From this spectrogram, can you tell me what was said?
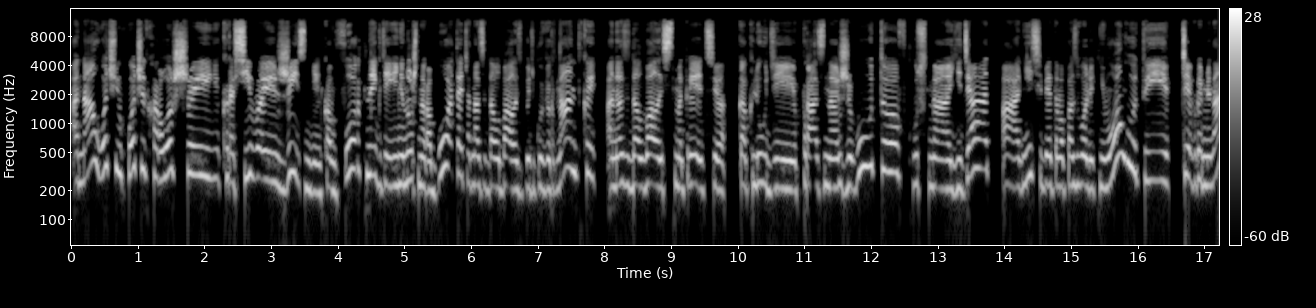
Она очень хочет хорошей, красивой жизни, комфортной, где ей не нужно работать, она задолбалась быть гувернанткой, она задолбалась смотреть как люди праздно живут, вкусно едят, а они себе этого позволить не могут. И в те времена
